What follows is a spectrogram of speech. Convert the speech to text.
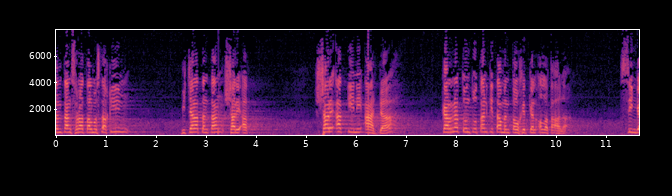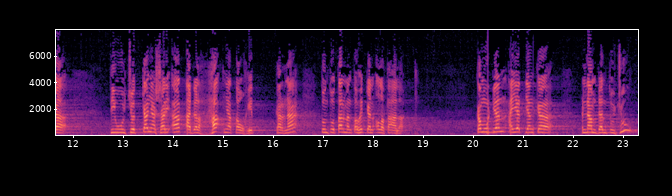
tentang surat al-mustaqim bicara tentang syariat. Syariat ini ada karena tuntutan kita mentauhidkan Allah Ta'ala. Sehingga diwujudkannya syariat adalah haknya tauhid. Karena tuntutan mentauhidkan Allah Ta'ala. Kemudian ayat yang ke-6 dan 7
